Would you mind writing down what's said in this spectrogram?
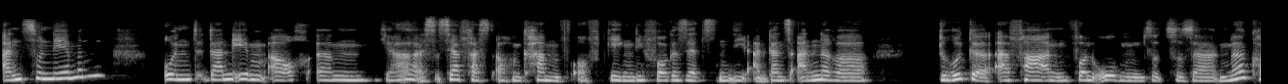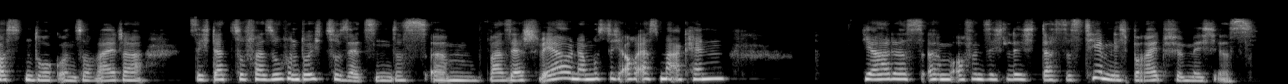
anzunehmen. Und dann eben auch, ähm, ja, es ist ja fast auch ein Kampf oft gegen die Vorgesetzten, die ganz andere Drücke erfahren von oben sozusagen, ne, Kostendruck und so weiter, sich dazu versuchen durchzusetzen. Das ähm, war sehr schwer und da musste ich auch erstmal erkennen, ja, dass ähm, offensichtlich das System nicht bereit für mich ist.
